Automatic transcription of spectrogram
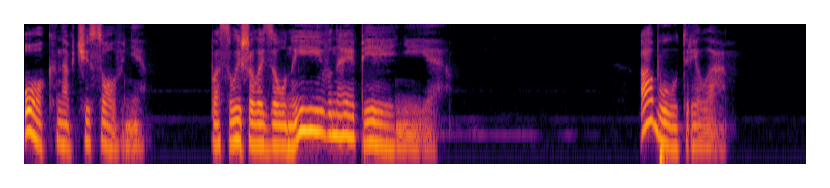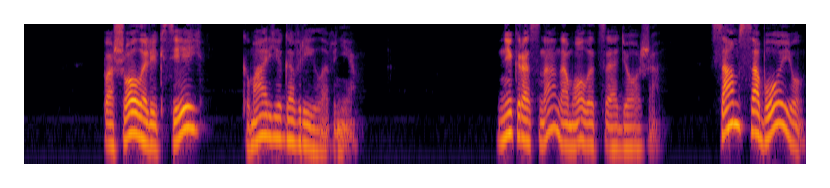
окна в часовне. Послышалось заунывное пение. Обутрила. Пошел Алексей к Марье Гавриловне. Не красна на молодце одежа, Сам собою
